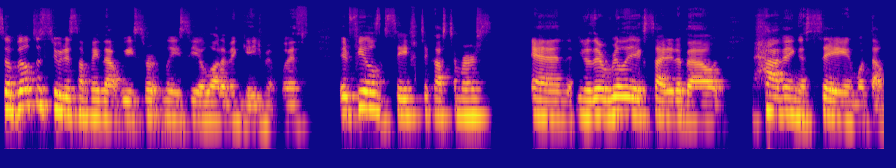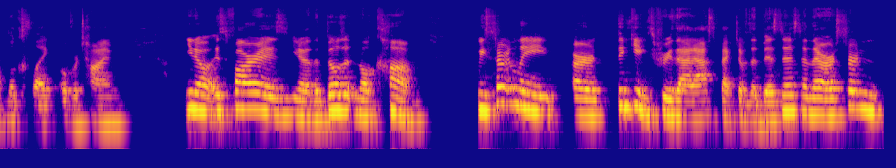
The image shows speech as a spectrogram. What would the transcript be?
So build to suit is something that we certainly see a lot of engagement with. It feels safe to customers and you know they're really excited about having a say in what that looks like over time. You know, as far as, you know, the build it and they'll come, we certainly are thinking through that aspect of the business and there are certain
